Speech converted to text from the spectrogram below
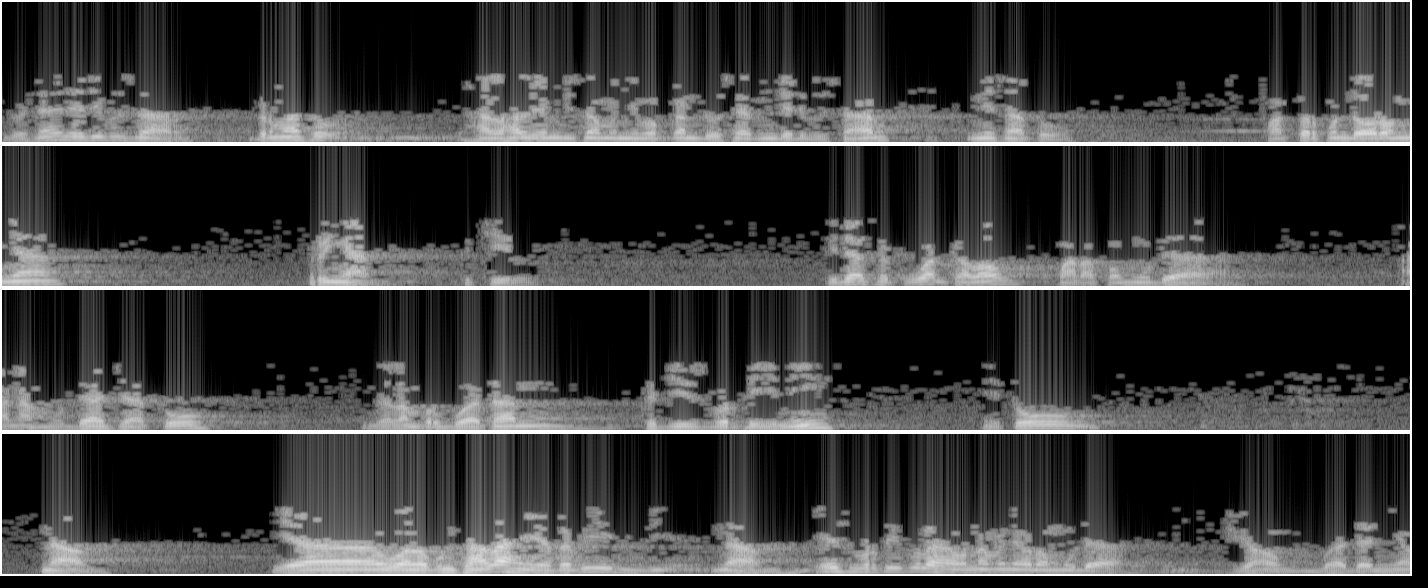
Dosanya jadi besar. Termasuk hal-hal yang bisa menyebabkan dosa itu menjadi besar. Ini satu. Faktor pendorongnya ringan, kecil. Tidak sekuat kalau para pemuda, anak muda jatuh dalam perbuatan keji seperti ini, itu, nah, ya walaupun salah ya, tapi, nah, ya seperti itulah namanya orang muda. Jauh badannya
